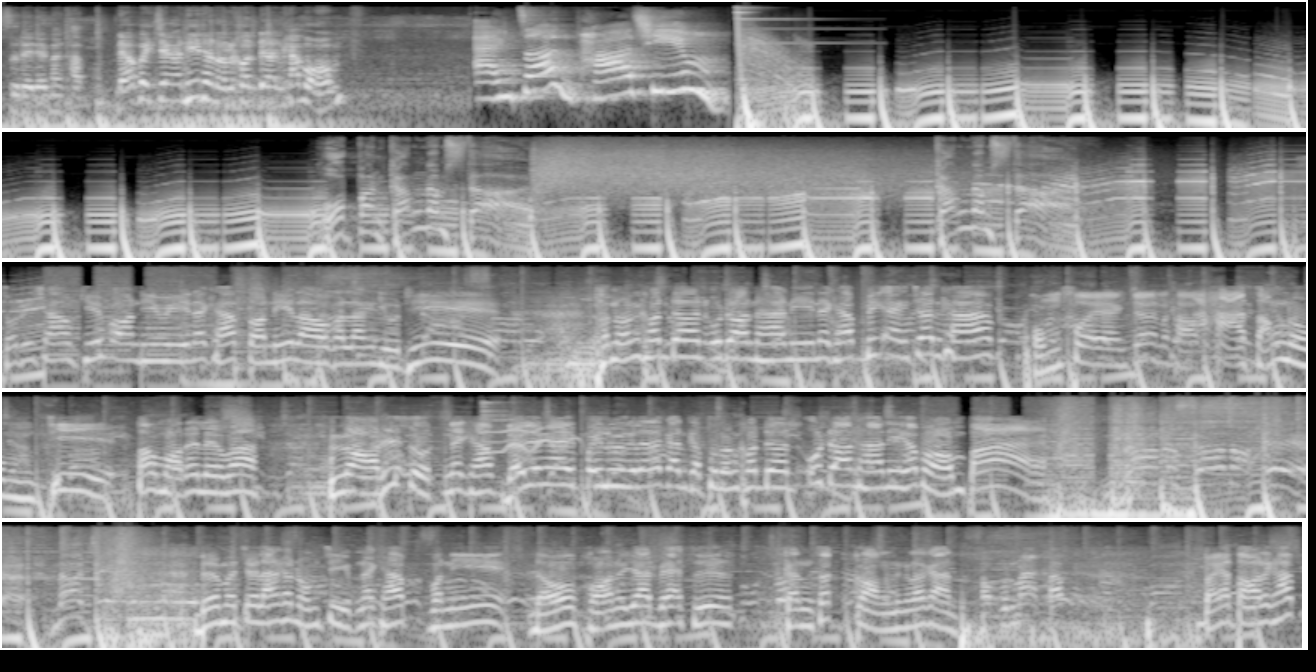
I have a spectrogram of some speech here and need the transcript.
สุดออะไรได้บ้าครับ เดี๋ยวไปเจอกันที่ถนนคนเดินครับผมแองเจิลพาชิม Gangnam Style Gangnam Style สวัสดีชาวคลิปออนทีวีนะครับ ตอนนี้เรากำลังอยู่ที่ถนนคอนเดินอุดรธานีนะครับบิ๊กแองเจิลครับ ผมเฟย์แองเจิลครับหาสองหนุ่มที่ต้องบอกได้เลยว่า หล่อที่สุดนะครับ เดี๋ยวยังไงไปลุยกันเลยแล้วกันกับถนนคอนเดินอุดรธานีครับผมไปเดินมาเจอร้านขนมจีบนะครับ วันนี้เดี๋ยวขออนุญาตแวะซื้อ กันสักกล่องหนึ่งแล้วกัน ขอบคุณมากครับ ไปกันต่อเลยครับ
